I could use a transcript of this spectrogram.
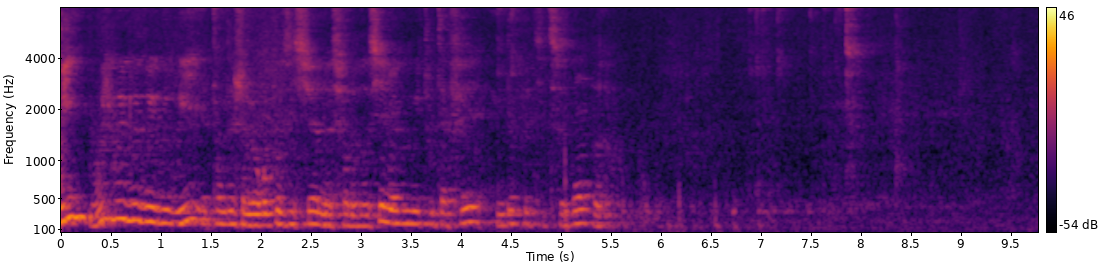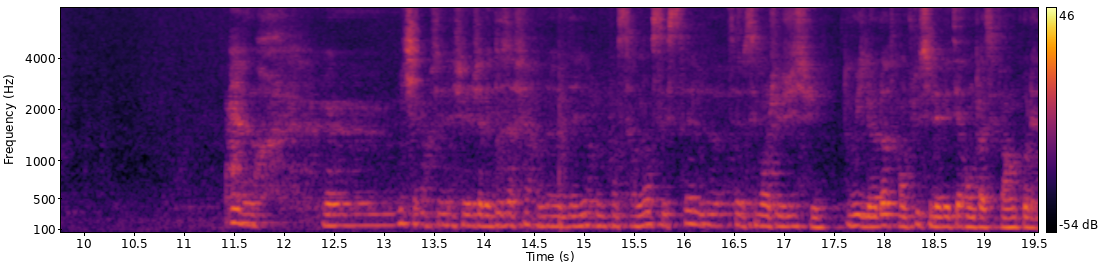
oui, oui, oui, oui, oui, oui, oui. Attendez, je me repositionne sur le dossier, mais oui, tout à fait. Deux petites secondes. Alors, euh, oui, j'avais deux affaires d'ailleurs le concernant. C'est celle. C'est bon, j'y suis. Oui, l'autre en plus, il avait été remplacé par un collègue.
